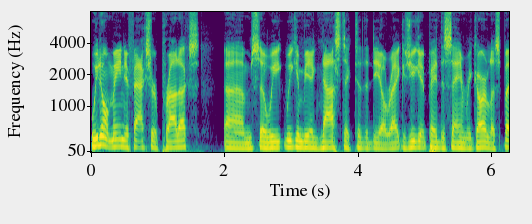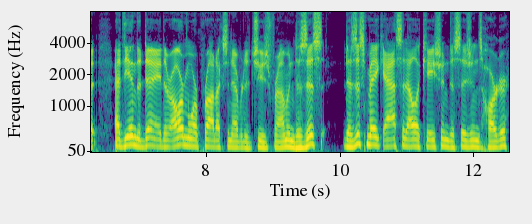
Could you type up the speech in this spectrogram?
we don't manufacture products um, so we, we can be agnostic to the deal, right? Because you get paid the same regardless. But at the end of the day, there are more products than ever to choose from. And does this does this make asset allocation decisions harder?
